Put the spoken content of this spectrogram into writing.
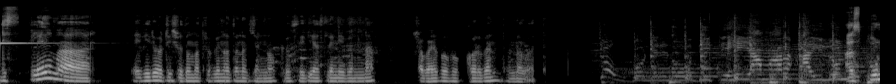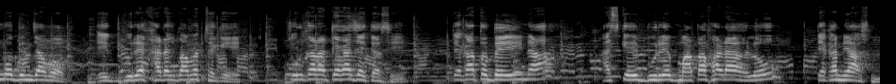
ডিসক্লেমার এই ভিডিওটি শুধুমাত্র বিনোদনের জন্য কেউ সিরিয়াসলি নেবেন না। সবাই উপভোগ করবেন। ধন্যবাদ। আজ পনেরো দিন যাবত এই ঘুরে খাটাস বাবার থেকে চুল কাটা টেকা যাইতাছি। টেকা তো দেই না। আজকে এই বুড়ে মাথা ফাড়া হলেও টেকা নিয়ে আসুন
